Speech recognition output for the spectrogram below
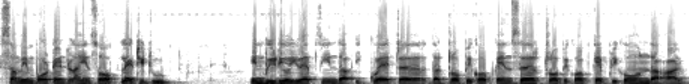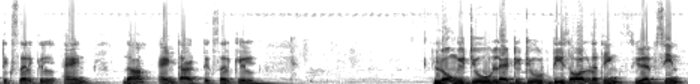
some important lines of latitude. In video you have seen the equator, the Tropic of Cancer, Tropic of Capricorn, the Arctic Circle and the Antarctic Circle. Longitude, latitude, these all the things you have seen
